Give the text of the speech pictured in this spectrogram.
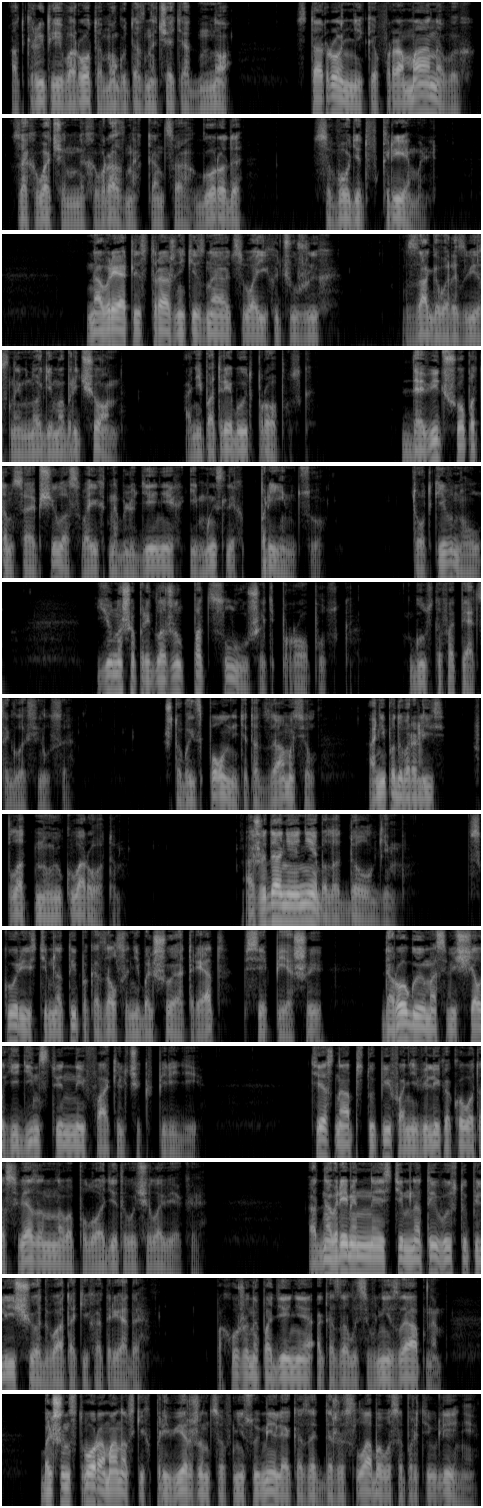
Открытые ворота могут означать одно — сторонников Романовых, захваченных в разных концах города, сводят в Кремль. Навряд ли стражники знают своих и чужих. Заговор, известный многим, обречен. Они потребуют пропуск. Давид шепотом сообщил о своих наблюдениях и мыслях принцу. Тот кивнул. Юноша предложил подслушать пропуск. Густав опять согласился. Чтобы исполнить этот замысел, они подобрались вплотную к воротам. Ожидание не было долгим. Вскоре из темноты показался небольшой отряд, все пешие. Дорогу им освещал единственный факельчик впереди. Тесно обступив, они вели какого-то связанного полуодетого человека. Одновременно из темноты выступили еще два таких отряда. Похоже, нападение оказалось внезапным. Большинство романовских приверженцев не сумели оказать даже слабого сопротивления.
